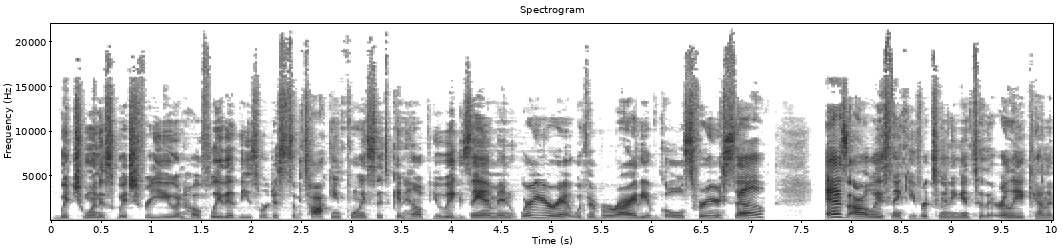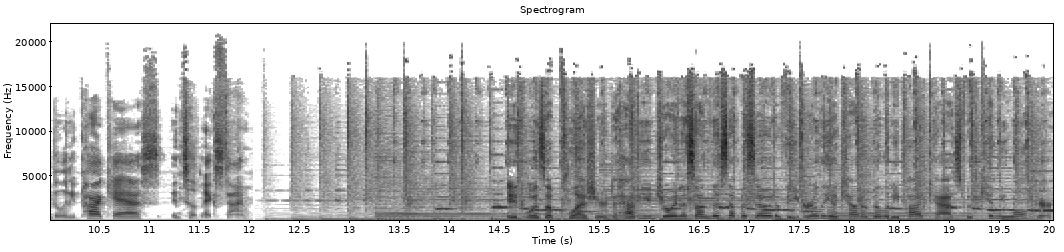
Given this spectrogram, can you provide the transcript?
which one is which for you. And hopefully, that these were just some talking points that can help you examine where you're at with a variety of goals for yourself as always, thank you for tuning into the Early Accountability Podcast. Until next time. It was a pleasure to have you join us on this episode of the Early Accountability Podcast with Kimmy Walker.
